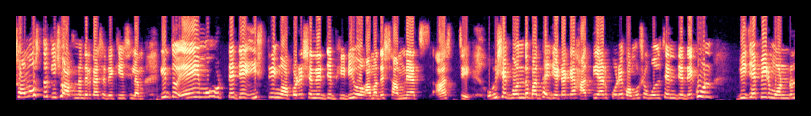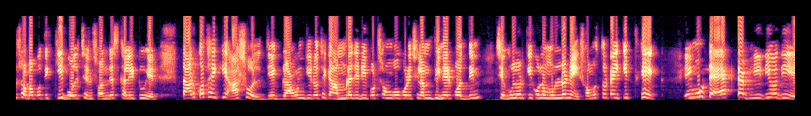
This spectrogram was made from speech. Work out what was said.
সমস্ত কিছু আপনাদের কাছে দেখিয়েছিলাম। কিন্তু এই মুহূর্তে যে স্ট্রিং অপারেশনের যে ভিডিও আমাদের সামনে আস- আসছে, অভিষেক বন্দ্যোপাধ্যায় যেটাকে হাতিয়ার করে ক্রমশ বলছেন যে, দেখুন, বিজেপির মন্ডল সভাপতি কি বলছেন সন্দেশখালী টু এর? তার কথাই কি আসল? যে গ্রাউন্ড জিরো থেকে আমরা যে রিপোর্ট সংগ্রহ করেছিলাম দিনের পর দিন, সেগুলোর কি কোনো মূল্য নেই? সমস্তটাই কি ফেক এই মুহূর্তে একটা ভিডিও দিয়ে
